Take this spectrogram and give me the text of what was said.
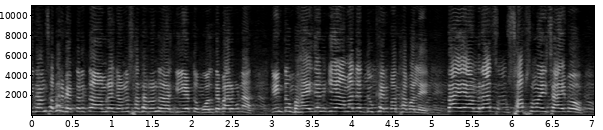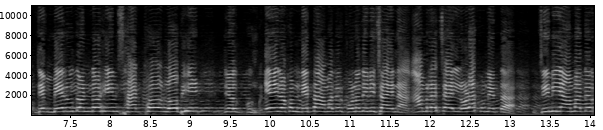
বিধানসভার ভেতরে তো আমরা জনসাধারণ গিয়ে তো বলতে পারব না। কিন্তু ভাইজান গিয়ে আমাদের দুঃখের কথা বলে। তাই আমরা সব সময় চাইব যে মেরুদণ্ডহীন স্বার্থ লোভী এই রকম নেতা আমাদের কোনোদিনই চাই না। আমরা চাই লড়াকু নেতা। যিনি আমাদের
